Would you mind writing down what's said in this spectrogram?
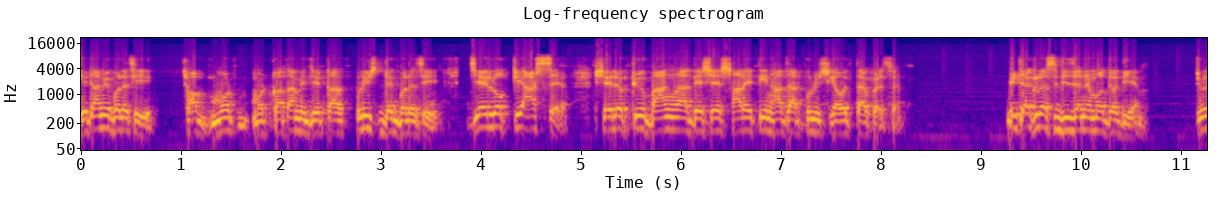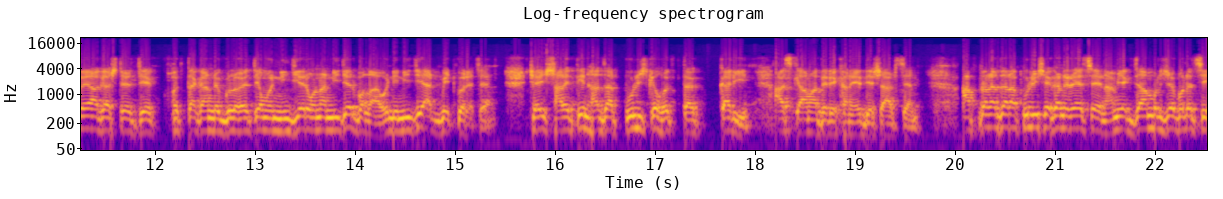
যেটা আমি বলেছি, সব মোট মোট কথা আমি যেটা পুলিশদের বলেছি, যে লোকটি আসছে, সে লোকটি বাংলাদেশের সাড়ে তিন হাজার পুলিশকে হত্যা করেছে। মিটাকুলার সিটিজেনের মধ্য দিয়ে। জুলাই আগস্টের যে হত্যাকাণ্ডগুলো হয়েছে উনি নিজের, ওনার নিজের বলা, উনি নিজে অ্যাডমিট করেছেন। সেই সাড়ে তিন হাজার পুলিশকে হত্যাকারী আজকে আমাদের এখানে এদেশে আসছেন। আপনারা যারা পুলিশ এখানে রয়েছেন, আমি এক্সাম্পল হিসেবে বলেছি,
